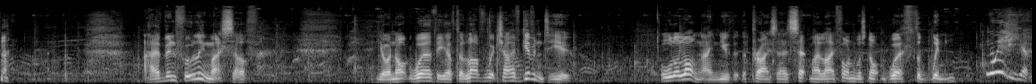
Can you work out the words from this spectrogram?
I have been fooling myself. You are not worthy of the love which I have given to you. All along, I knew that the prize I had set my life on was not worth the winning. William!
